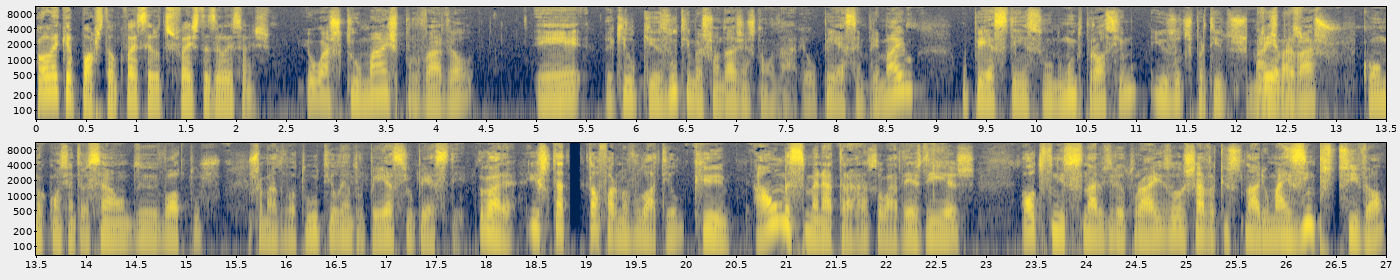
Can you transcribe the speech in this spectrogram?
Qual é que apostam que vai ser o desfecho das eleições? Eu acho que o mais provável é aquilo que as últimas sondagens estão a dar. É o PS em primeiro, o PSD em segundo, muito próximo, e os outros partidos mais para abaixo. baixo, com uma concentração de votos, o chamado voto útil, entre o PS e o PSD. Agora, isto está de tal forma volátil que há uma semana atrás, ou há 10 dias, ao definir cenários eleitorais, eu achava que o cenário mais impossível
